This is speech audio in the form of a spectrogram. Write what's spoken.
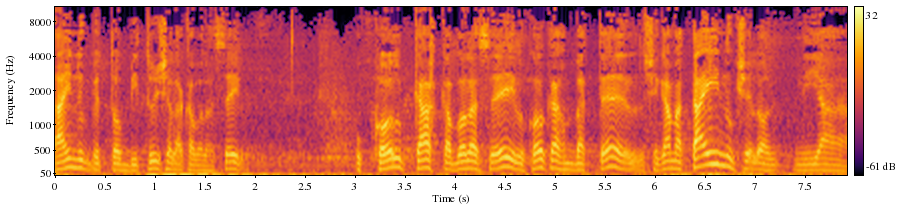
תיינוג בתור ביטוי של הקבלה סייל. הוא כל כך קבלה סייל, הוא כל כך בטל, שגם התיינוג שלו נהיה,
